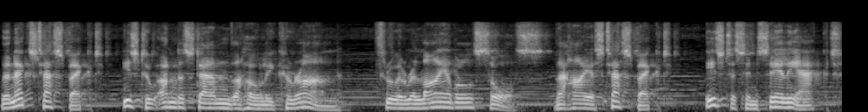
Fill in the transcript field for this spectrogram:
The next aspect is to understand the Holy Quran through a reliable source. The highest aspect is to sincerely act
